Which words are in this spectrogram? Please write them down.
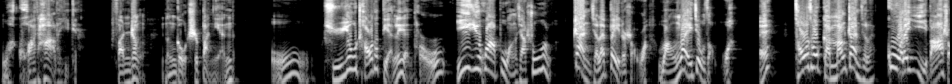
我夸大了一点，反正能够吃半年的。哦，许攸朝他点了点头，一句话不往下说了，站起来背着手啊，往外就走啊。哎，曹操赶忙站起来，过来一把手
